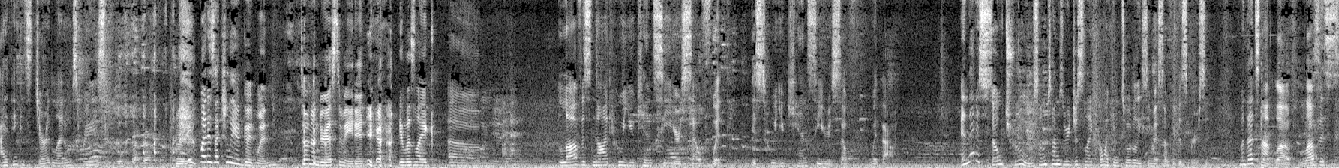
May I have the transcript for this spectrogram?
I think it's Jared Leto's phrase, but it's actually a good one. Don't underestimate it. Yeah. It was like, um, love is not who you can see yourself with; it's who you can see yourself without. And that is so true. Sometimes we're just like, oh, I can totally see myself with this person. But that's not love. Love is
